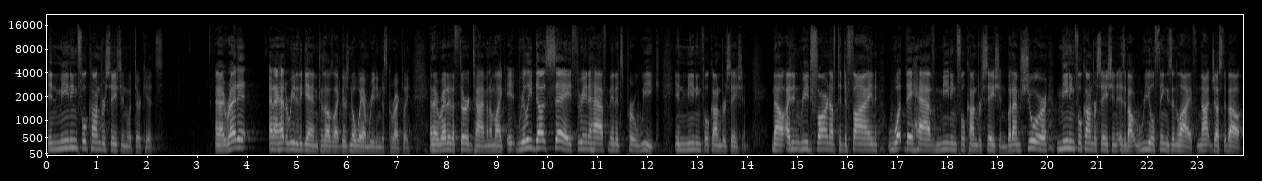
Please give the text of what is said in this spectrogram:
in meaningful conversation with their kids. And I read it and I had to read it again because I was like, there's no way I'm reading this correctly. And I read it a third time and I'm like, it really does say three and a half minutes per week in meaningful conversation. Now, I didn't read far enough to define what they have meaningful conversation, but I'm sure meaningful conversation is about real things in life, not just about,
